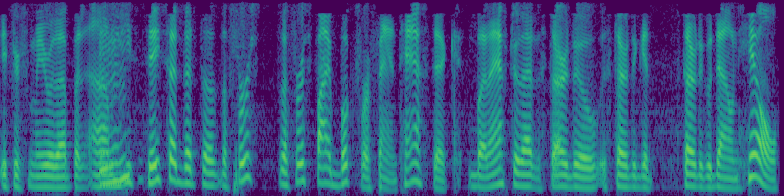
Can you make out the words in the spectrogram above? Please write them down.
if you're familiar with that, but um, Mhm. he, they said that the the first the first five books were fantastic, but after that it started to it started to get started to go downhill.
